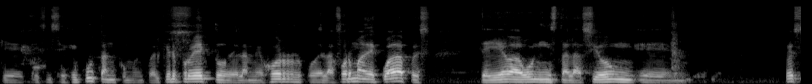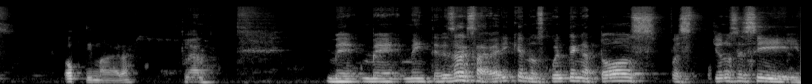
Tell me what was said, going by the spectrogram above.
que, si se ejecutan como en cualquier proyecto de la mejor o de la forma adecuada, pues te lleva a una instalación eh, pues óptima, ¿verdad? Claro. Me, me, me, interesa saber y que nos cuenten a todos, pues yo no sé si,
